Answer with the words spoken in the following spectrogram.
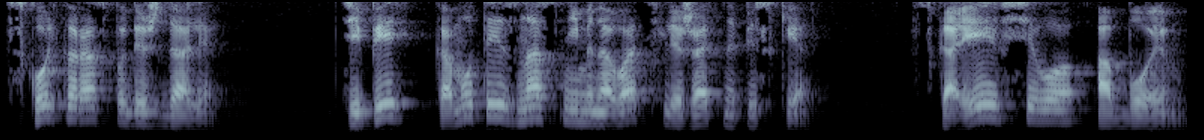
Сколько раз побеждали. Теперь кому-то из нас не миновать лежать на песке. Скорее всего, обоим.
